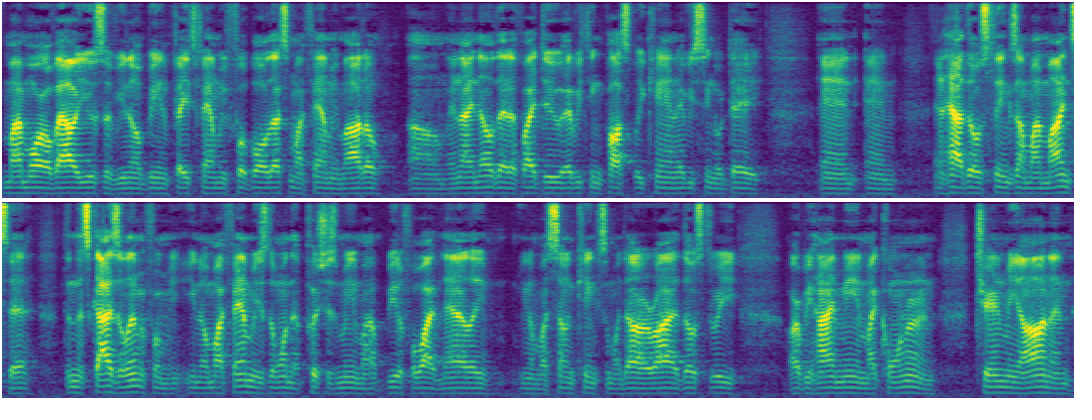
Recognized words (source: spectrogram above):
my moral values of you know being faith family football. That's my family motto um, and I know that if I do everything possibly can every single day, and and and have those things on my mindset, then the sky's the limit for me. You know, my family is the one that pushes me. My beautiful wife Natalie, you know, my son Kingston, my daughter Ryan. Those three are behind me in my corner and cheering me on and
